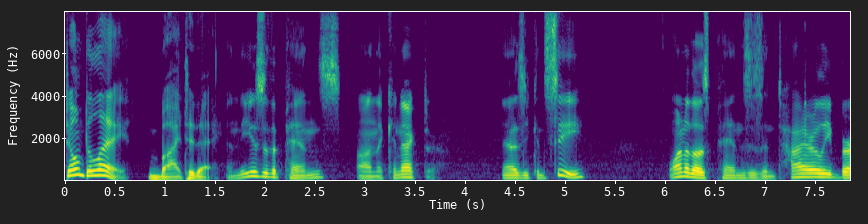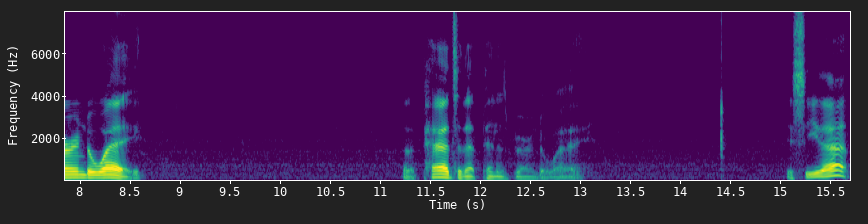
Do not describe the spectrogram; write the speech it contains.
Don't delay. Buy today. And these are the pins on the connector. Now, as you can see, one of those pins is entirely burned away. The pad to that pin is burned away. You see that?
